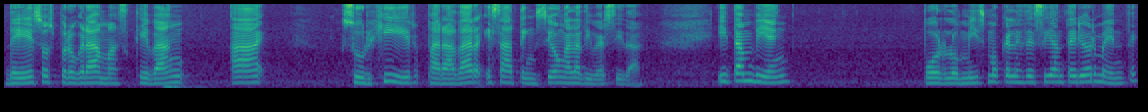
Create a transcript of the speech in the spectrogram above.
de esos programas que van a surgir para dar esa atención a la diversidad. Y también, por lo mismo que les decía anteriormente,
